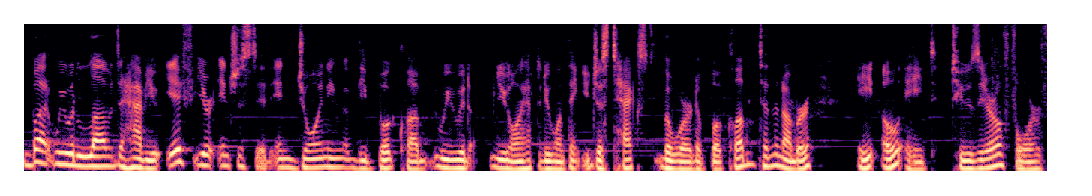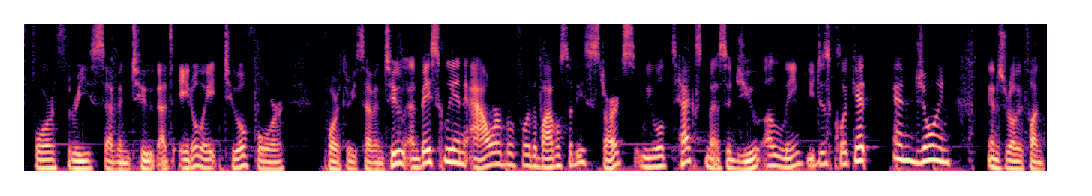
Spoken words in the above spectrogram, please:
But we would love to have you. If you're interested in joining the book club, we would you only have to do one thing. You just text the word book club to the number 808 204 4372. That's 808 204 4372. And basically, an hour before the Bible study starts, we will text message you a link. You just click it and join. And it's really fun.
